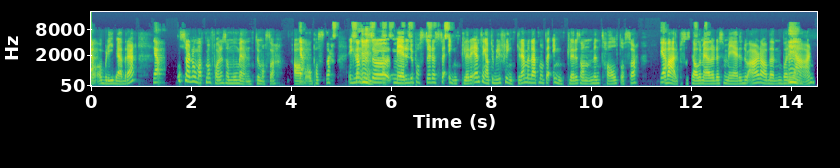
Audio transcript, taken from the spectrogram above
ja. å bli bedre. Ja. Og så er det noe med at man får en sånn momentum også av å poste. Ikke sant? Mm. Så mer du poster, desto enklere. En ting er at du blir flinkere, men det er på en måte enklere sånn mentalt også. Å være på sosiale medier, desto mer du er, da, den barrieren. Mm.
